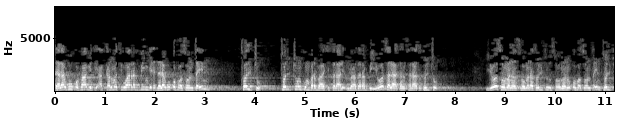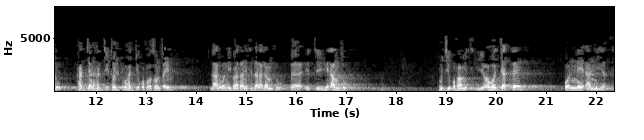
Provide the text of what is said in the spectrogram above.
dalaguu qofaa miti akkanumatti waan rabbiin jedhe dalaguu qofa osoo hin ta'in tolchu tolchuun kun barbaachisa laali ibaada rabbii yoo salaatan salaata tolchu yoo soomanan soomana tolchu soomanuu qofa osoo hin ta'in tolchu hajjan hajjii tolchu hajjii qofa osoo hin ta'in laal wanni ibaadaan itti dalagamtu itti hidhamtu hujii qofaa miti yoo hojjatte onneedhaan niyyatta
